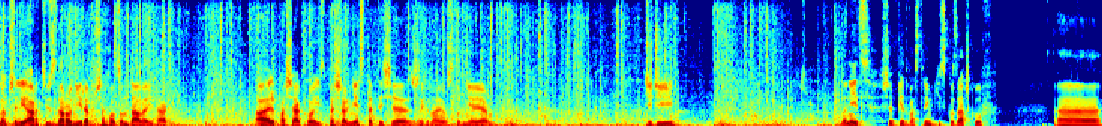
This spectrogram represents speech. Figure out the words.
No czyli Artius z Daronirem przechodzą dalej, tak? A El Pasiaco i Special niestety się żegnają z turniejem. GG. No nic, szybkie dwa streamki z kozaczków. Eee,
